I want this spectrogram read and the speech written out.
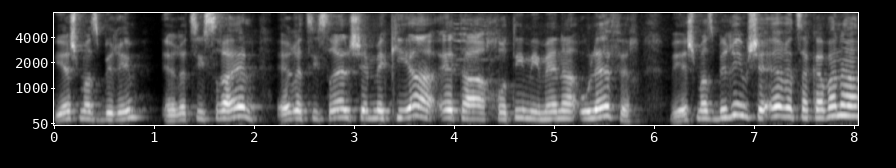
יש מסבירים, ארץ ישראל. ארץ ישראל שמקיאה את החוטאים ממנה ולהפך. ויש מסבירים שארץ הכוונה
